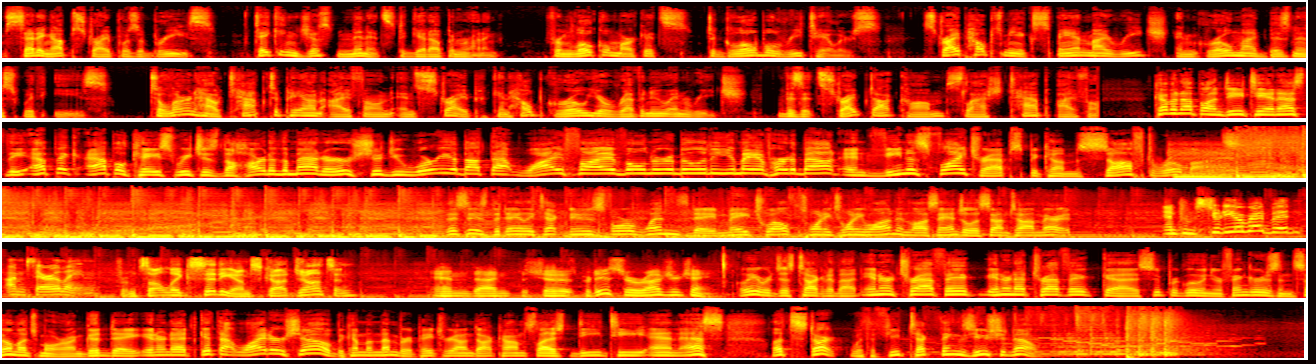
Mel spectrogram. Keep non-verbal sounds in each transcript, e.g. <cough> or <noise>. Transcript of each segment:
Setting up Stripe was a breeze, taking just minutes to get up and running. From local markets to global retailers, Stripe helped me expand my reach and grow my business with ease. To learn how Tap to Pay on iPhone and Stripe can help grow your revenue and reach, visit stripe.com slash tap iPhone. Coming up on DTNS, the epic Apple case reaches the heart of the matter. Should you worry about that Wi Fi vulnerability you may have heard about? And Venus flytraps become soft robots. This is the Daily Tech News for Wednesday, May 12th, 2021. In Los Angeles, I'm Tom Merritt. And from Studio Redwood, I'm Sarah Lane. From Salt Lake City, I'm Scott Johnson. And I'm the show's producer, Roger Chang. We were just talking about inner traffic, internet traffic, uh, super glue in your fingers, and so much more on Good Day Internet. Get that wider show. Become a member at patreon.com slash DTNS. Let's start with a few tech things you should know.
